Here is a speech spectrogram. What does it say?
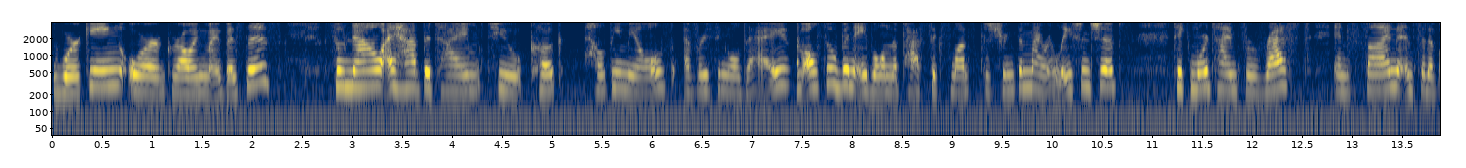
working or growing my business. So now I have the time to cook healthy meals every single day. I've also been able in the past six months to strengthen my relationships, take more time for rest and fun instead of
